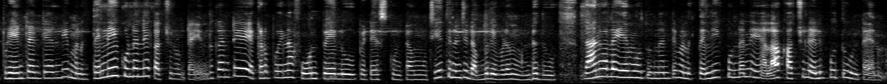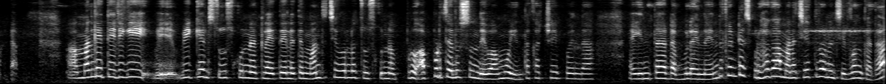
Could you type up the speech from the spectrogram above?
ఇప్పుడు ఏంటంటే అండి మనకు తెలియకుండానే ఖర్చులు ఉంటాయి. ఎందుకంటే ఎక్కడ పోయినా ఫోన్పేలు పెట్టేసుకుంటాము. చేతి నుంచి డబ్బులు ఇవ్వడం ఉండదు. దానివల్ల ఏమవుతుందంటే మనకు తెలియకుండానే అలా ఖర్చులు వెళ్ళిపోతూ ఉంటాయి అన్నమాట మళ్ళీ తిరిగి వీకెండ్స్ చూసుకున్నట్లయితే లేకపోతే మంత్ చివరిలో చూసుకున్నప్పుడు అప్పుడు తెలుస్తుంది వామో ఇంత ఖర్చు అయిపోయిందా ఇంత డబ్బులైందా? ఎందుకంటే స్పృహగా మన చేతిలో నుంచి ఇవ్వం కదా.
